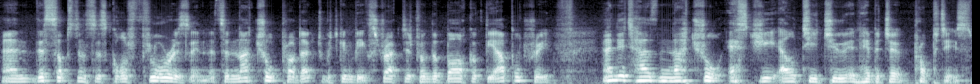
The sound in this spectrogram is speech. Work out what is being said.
And this substance is called phlorizin. It's a natural product which can be extracted from the bark of the apple tree, and it has natural SGLT2 inhibitor properties.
